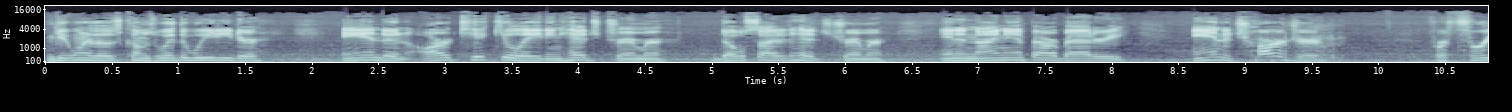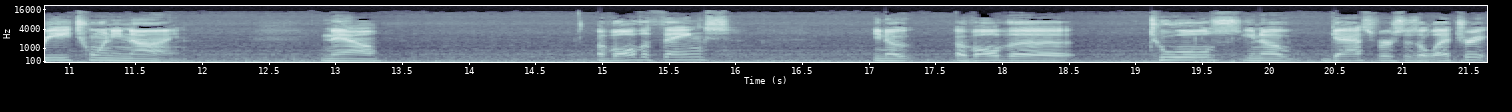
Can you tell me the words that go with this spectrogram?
You get one of those, comes with the weed eater and an articulating hedge trimmer, double-sided hedge trimmer, and a 9 amp hour battery, and a charger for 329 Now, of all the things, you know, of all the tools, you know, gas versus electric,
